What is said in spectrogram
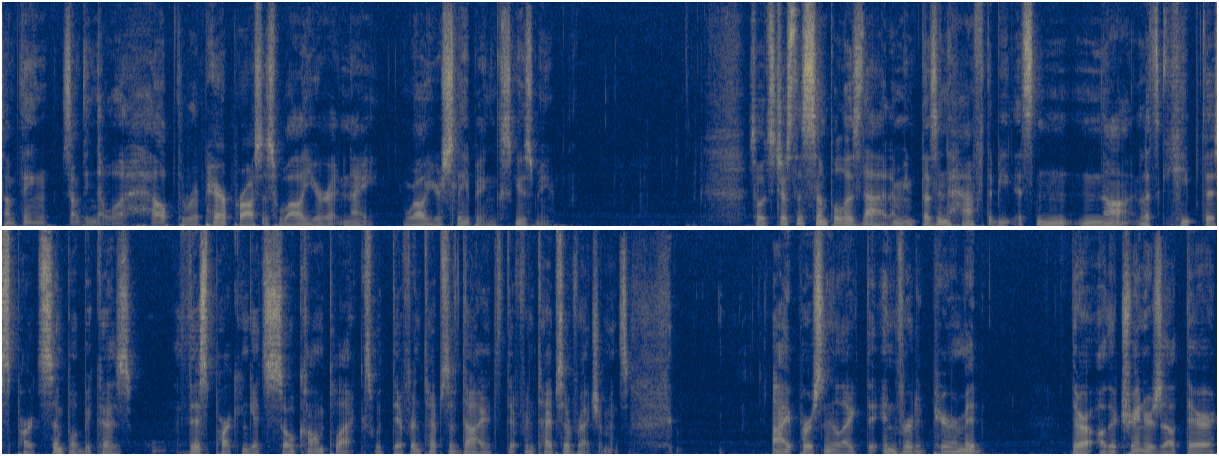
something something that will help the repair process while you're at night, while you're sleeping, excuse me. So it's just as simple as that. I mean, it doesn't have to be it's n- not let's keep this part simple because this part can get so complex with different types of diets, different types of regimens. I personally like the inverted pyramid. There are other trainers out there,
